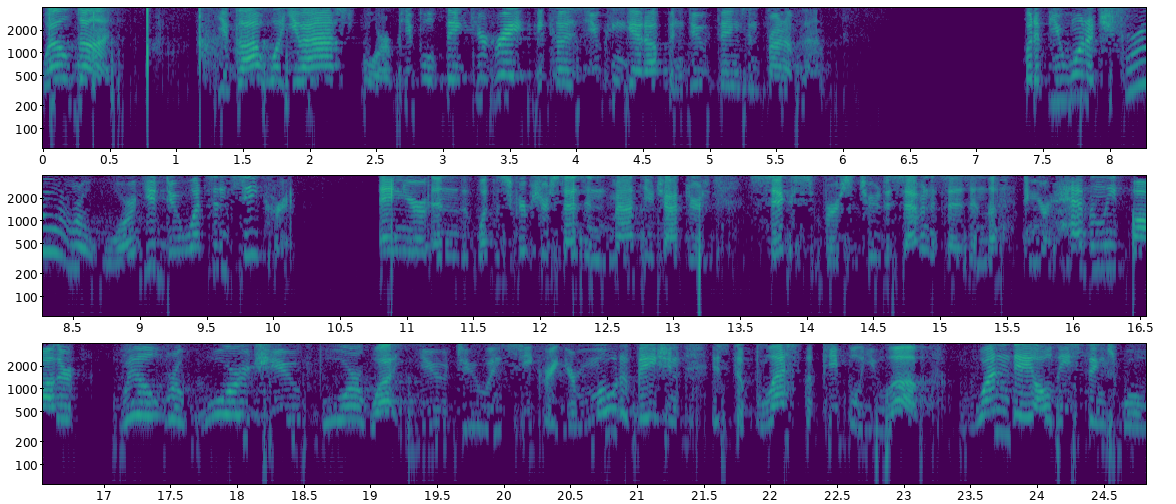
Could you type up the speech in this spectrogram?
Well done. You got what you asked for. People think you're great because you can get up and do things in front of them. But if you want a true reward, you do what's in secret. And, your, and what the scripture says in Matthew chapter 6, verse 2 to 7, it says, and, the, and your heavenly Father will reward you for what you do in secret. Your motivation is to bless the people you love. One day, all these things will,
